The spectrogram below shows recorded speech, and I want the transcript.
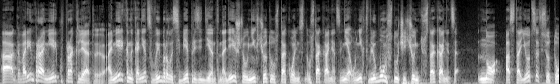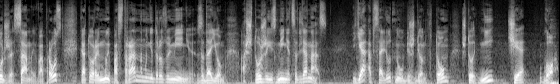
А, говорим про Америку проклятую. Америка, наконец, выбрала себе президента. Надеюсь, что у них что-то устаканится. устаканится. Не, у них в любом случае что-нибудь устаканится но остается все тот же самый вопрос, который мы по странному недоразумению задаем. А что же изменится для нас? Я абсолютно убежден в том, что ничего.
